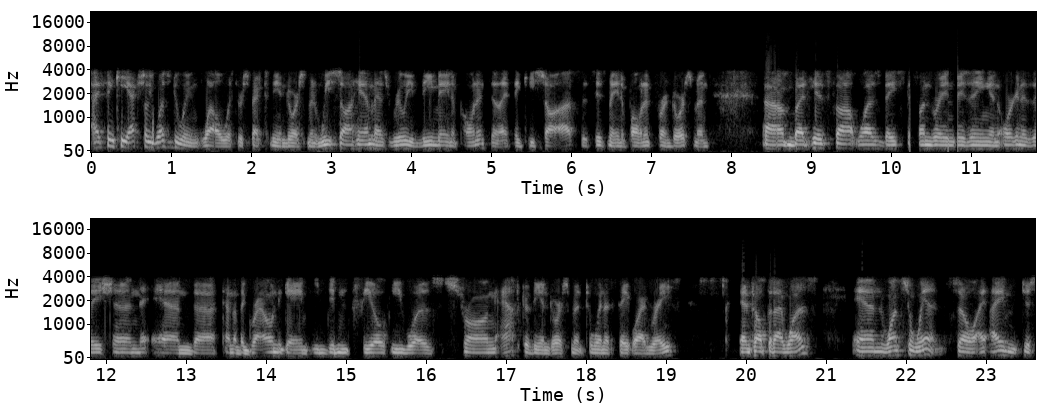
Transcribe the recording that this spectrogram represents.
I, think he actually was doing well with respect to the endorsement. We saw him as really the main opponent, and I think he saw us as his main opponent for endorsement. Um, but his thought was based on fundraising and organization and uh, kind of the ground game. He didn't feel he was strong after the endorsement to win a statewide race, and felt that I was and wants to win. So I, I'm just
